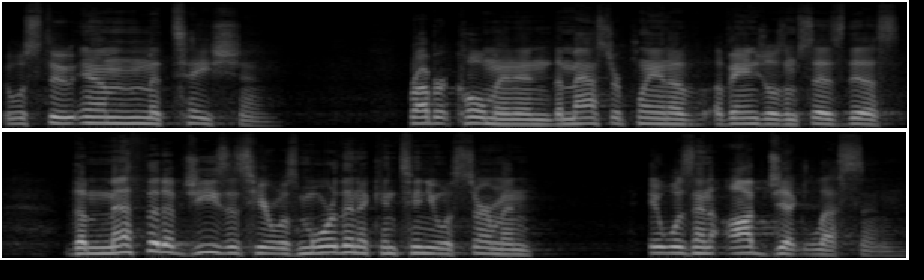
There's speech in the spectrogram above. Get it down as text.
It was through imitation. Robert Coleman in the master plan of evangelism says this the method of Jesus here was more than a continuous sermon, it was an object lesson.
